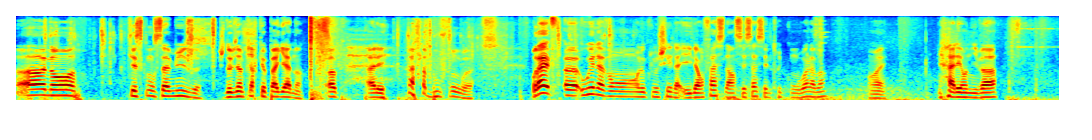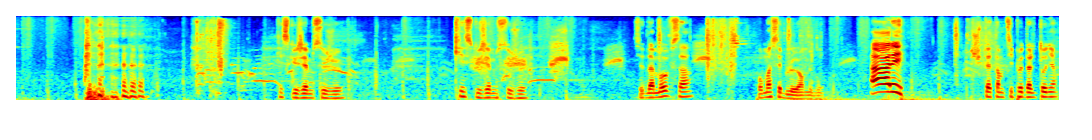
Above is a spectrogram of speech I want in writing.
oh non Qu'est-ce qu'on s'amuse Je deviens pire que Pagan. Hop, allez Bouffon. Bref, euh, où est l'avant le clocher là? Il est en face là, hein, c'est ça, c'est le truc qu'on voit là-bas? Ouais. Allez, on y va. Qu'est-ce que j'aime ce jeu? Qu'est-ce que j'aime ce jeu? C'est de la mauve ça? Pour moi c'est bleu hein, mais bon. Allez! Je suis peut-être un petit peu daltonien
